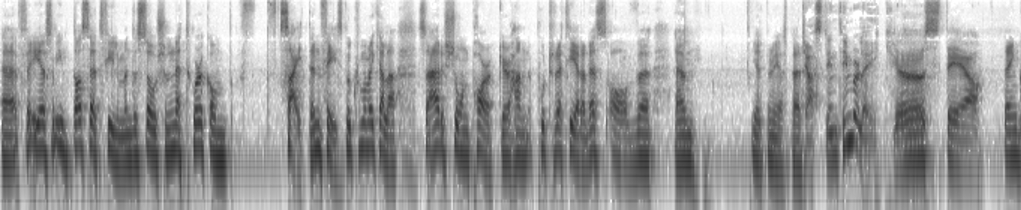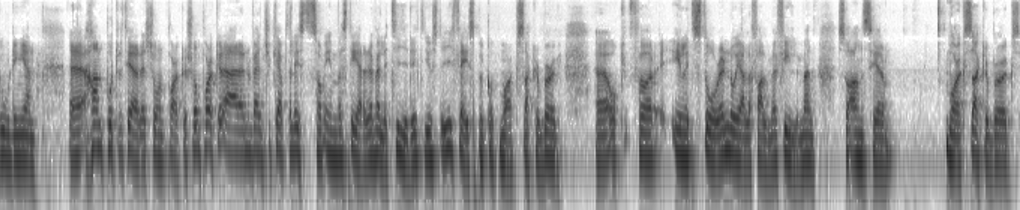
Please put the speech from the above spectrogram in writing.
Eh, för er som inte har sett filmen The Social Network om sajten, Facebook får man väl kalla, så är Sean Parker, han porträtterades av... Eh, hjälp mig nu Jesper. Justin Timberlake. Just det ja. Den godingen. Eh, han porträtterade Sean Parker. Sean Parker är en venture capitalist som investerade väldigt tidigt just i Facebook och Mark Zuckerberg. Eh, och för enligt storyn då i alla fall med filmen så anser Mark Zuckerbergs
